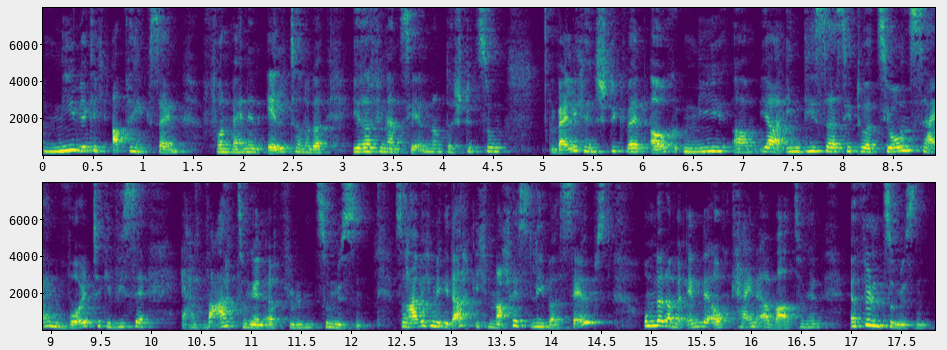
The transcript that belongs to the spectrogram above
nie wirklich abhängig sein von meinen Eltern oder ihrer finanziellen Unterstützung, weil ich ein Stück weit auch nie ähm, ja, in dieser Situation sein wollte, gewisse Erwartungen erfüllen zu müssen. So habe ich mir gedacht, ich mache es lieber selbst, um dann am Ende auch keine Erwartungen erfüllen zu müssen.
